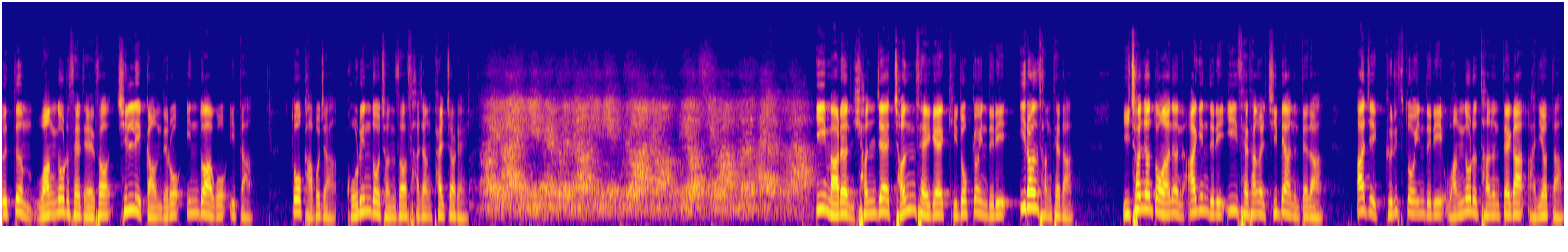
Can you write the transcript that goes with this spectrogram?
으뜸 왕 노릇에 대해서 진리 가운데로 인도하고 있다. 또 가보자. 고린도 전서 4장 8절에 이 말은 현재 전 세계 기독교인들이 이런 상태다. 2000년 동안은 악인들이 이 세상을 지배하는 때다. 아직 그리스도인들이 왕노릇하는 때가 아니었다.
